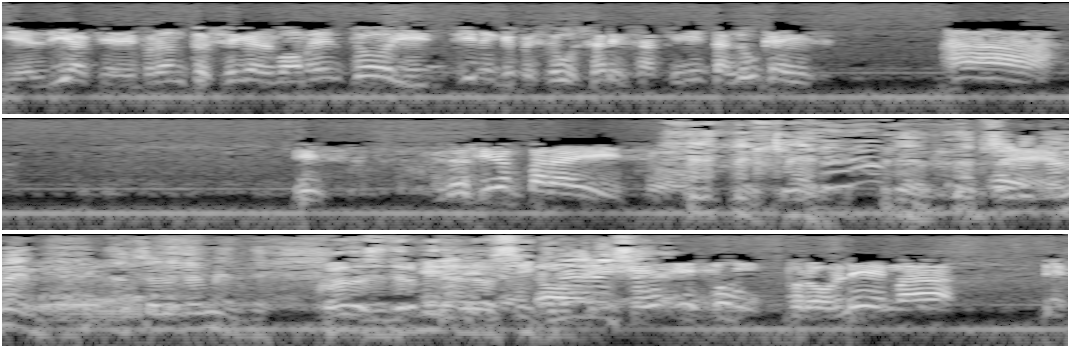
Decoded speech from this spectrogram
Y el día que de pronto llega el momento y tienen que empezar a usar esas 500 lucas es, ah, es, lo sirven para eso. claro, claro, absolutamente, absolutamente. Cuando se terminan los No, ciclos. es, es un problema de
